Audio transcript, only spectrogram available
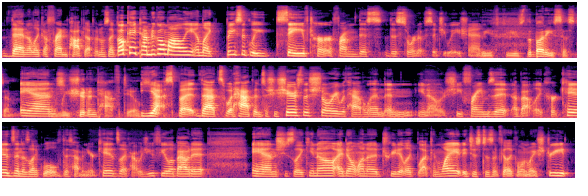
then, like, a friend popped up and was like, okay, time to go, Molly, and, like, basically saved her from this this sort of situation. We have to use the buddy system. And- we shouldn't have to. Yes, but that's what happened. So she shares this story with Haviland and, you know, she frames it about like her kids and is like, well, if this happened to your kids, like, how would you feel about it? And she's like, you know, I don't want to treat it like black and white. It just doesn't feel like a one way street.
